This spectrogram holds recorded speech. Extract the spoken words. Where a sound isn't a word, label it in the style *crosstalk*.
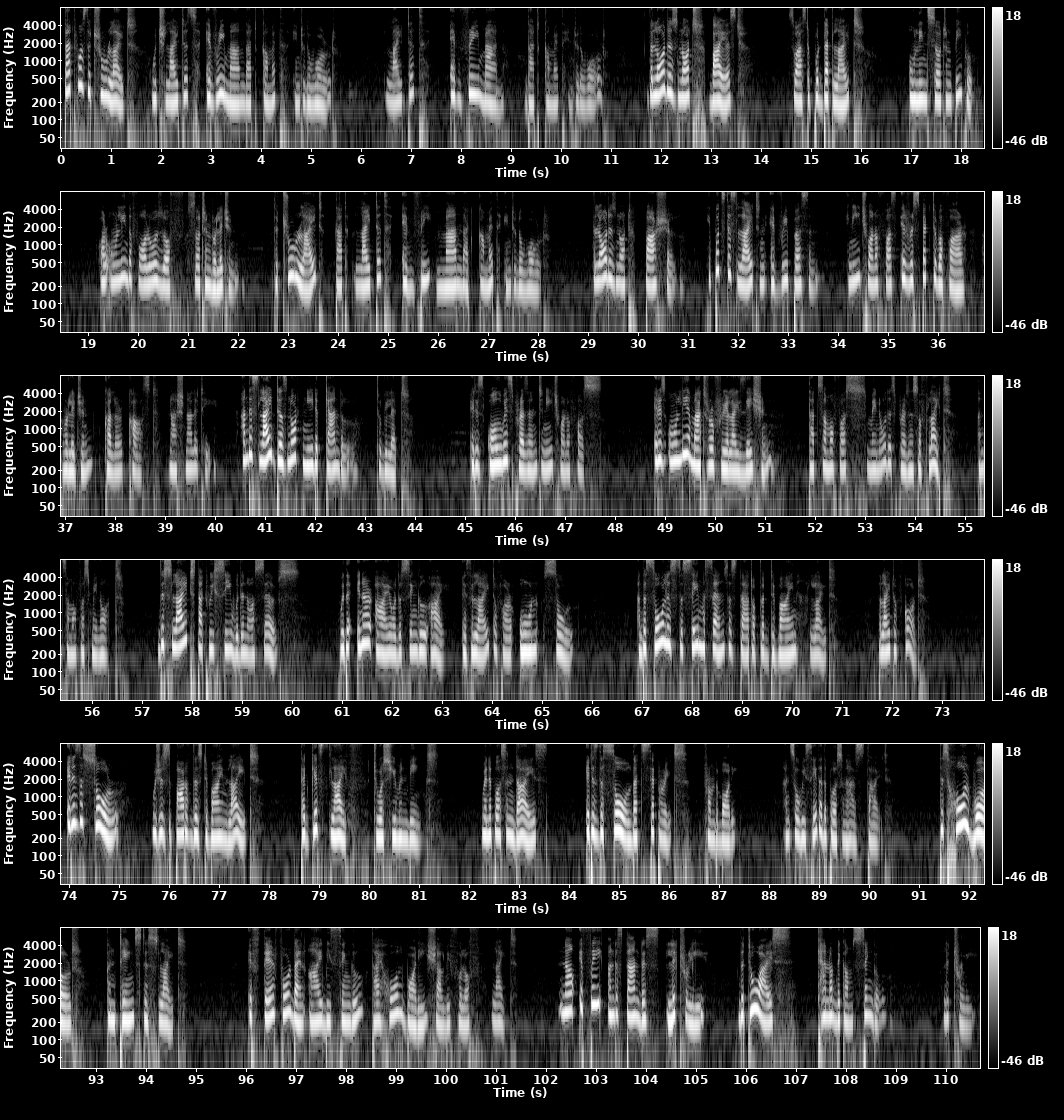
That was the true light which lighteth every man that cometh into the world. Lighteth every man that cometh into the world. The Lord is not biased so as to put that light only in certain people or only in the followers of certain religion. The true light that lighteth every man that cometh into the world. The Lord is not partial he puts this light in every person, in each one of us, irrespective of our religion, color, caste, nationality. And this light does not need a candle to be lit. It is always present in each one of us. It is only a matter of realization that some of us may know this presence of light and some of us may not. This light that we see within ourselves with the inner eye or the single eye is the light of our own soul. And the soul is the same essence as that of the divine light, the light of God. It is the soul, which is the part of this divine light, that gives life to us human beings. When a person dies, it is the soul that separates from the body. And so we say that the person has died. This whole world contains this light. If therefore thine eye be single, thy whole body shall be full of light. Now, if we understand this literally, the two eyes cannot become single. Literally.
